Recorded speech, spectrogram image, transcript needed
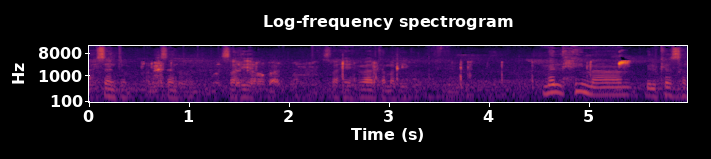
أحسنتم أحسنتم. صحيح. صحيح. بارك الله فيكم ما الحمام بالكسر؟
